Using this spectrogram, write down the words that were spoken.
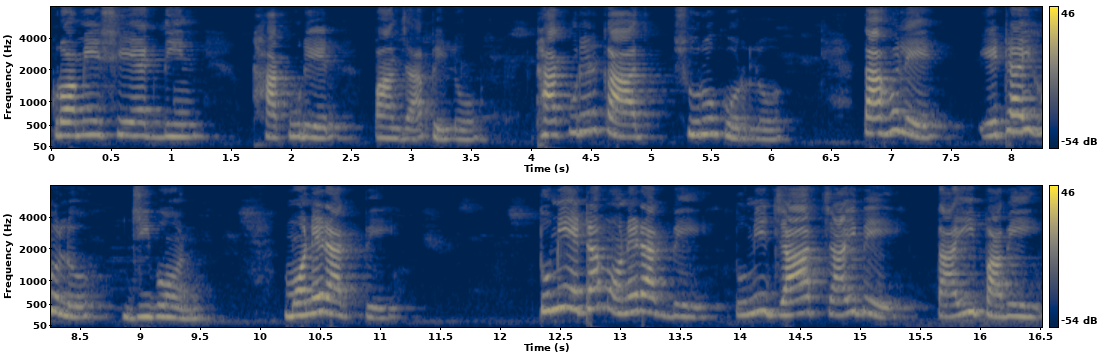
ক্রমে সে একদিন ঠাকুরের পাঁজা পেল। ঠাকুরের কাজ শুরু করল। তাহলে এটাই হলো জীবন। মনে রাখবে তুমি এটা মনে রাখবে। তুমি যা চাইবে তাই পাবে।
